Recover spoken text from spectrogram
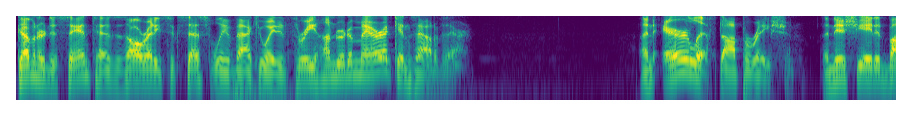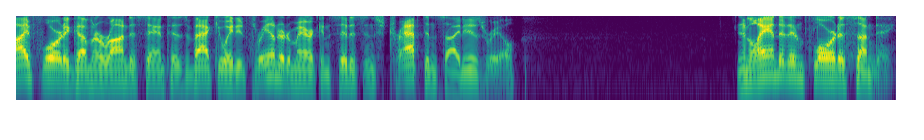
Governor DeSantis has already successfully evacuated 300 Americans out of there. An airlift operation initiated by Florida Governor Ron DeSantis evacuated 300 American citizens trapped inside Israel and landed in Florida Sunday.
